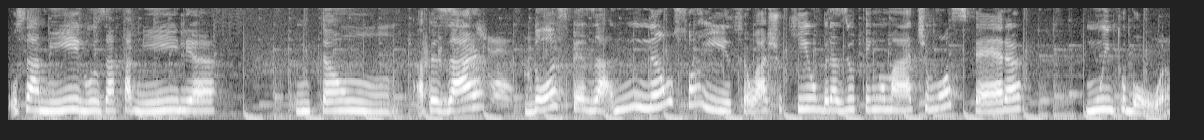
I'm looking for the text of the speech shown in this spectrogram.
os amigos, a família. Então, apesar dos pesares, não só isso, eu acho que o Brasil tem uma atmosfera muito boa,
